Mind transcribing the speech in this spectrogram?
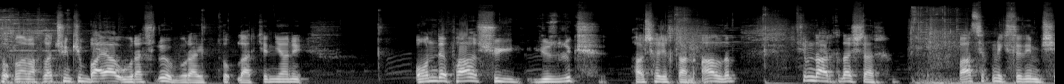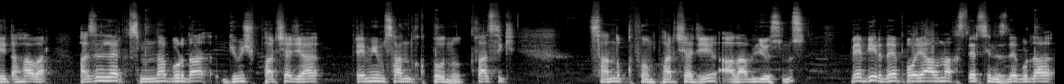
Toplamakla çünkü bayağı uğraşılıyor burayı toplarken yani 10 defa şu yüzlük parçacıktan aldım. Şimdi arkadaşlar bahsetmek istediğim bir şey daha var. Hazineler kısmında burada gümüş parçacığa premium sandık kuponu, klasik sandık kupon parçacığı alabiliyorsunuz. Ve bir de boya almak isterseniz de burada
